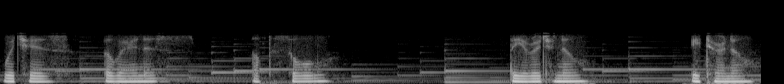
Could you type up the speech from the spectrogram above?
which is awareness of the soul, the original, eternal,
